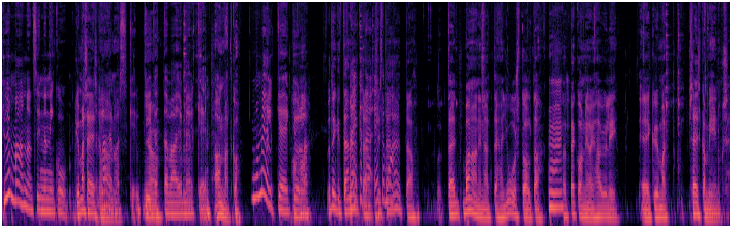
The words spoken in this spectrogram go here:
kyllä mä annan sinne niinku Kyllä mä annan. lähemmäs ki- kiitettävää jo melkein. Annatko? No melkein kyllä. Jotenkin tämä näyttää, tää- siis tämä mua- näyttää, tämä banaani näyttää ihan juustolta. Mm. Pekoni on ihan yli. Ei, kyllä mä seiska miinuksen.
